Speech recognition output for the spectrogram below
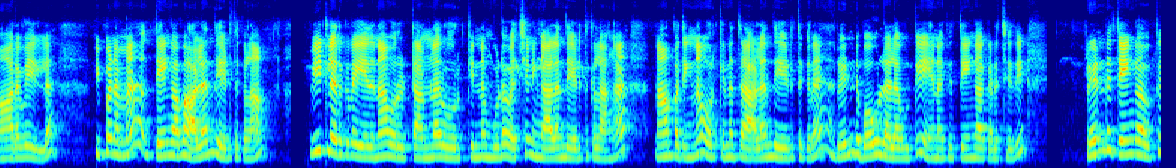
மாறவே இல்லை. இப்போ நம்ம தேங்காவை அளந்து எடுத்துக்கலாம். வீட்டில் இருக்கிற எதுனா ஒரு டம்ளர் ஒரு கிண்ணம் கூட வச்சு நீங்கள் அளந்து எடுத்துக்கலாங்க. நான் பார்த்திங்கன்னா ஒரு கிண்ணத்தில் அளந்து எடுத்துக்கிறேன். ரெண்டு பவுல் அளவுக்கு எனக்கு தேங்காய் கிடச்சிது. ரெண்டு தேங்காவுக்கு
